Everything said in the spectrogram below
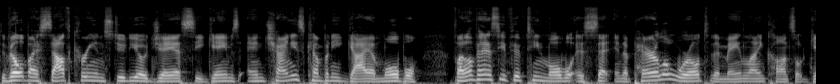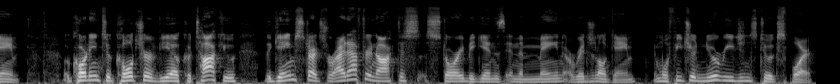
Developed by South Korean studio JSC Games and Chinese company Gaea Mobile, Final Fantasy XV Mobile is set in a parallel world to the mainline console game. According to Culture via Kotaku, the game starts right after Noctis' story begins in the main original game and will feature new regions to explore.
